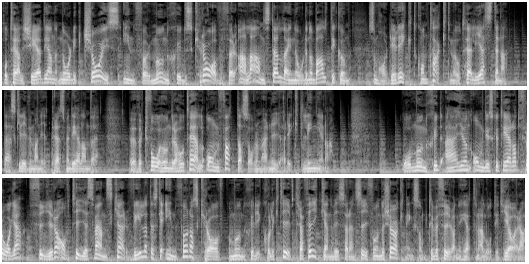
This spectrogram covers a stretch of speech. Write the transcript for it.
Hotellkedjan Nordic Choice inför munskyddskrav för alla anställda i Norden och Baltikum som har direktkontakt med hotellgästerna. Där skriver man i ett pressmeddelande. Över 200 hotell omfattas av de här nya riktlinjerna. Och munskydd är ju en omdiskuterad fråga. Fyra av tio svenskar vill att det ska införas krav på munskydd i kollektivtrafiken, visar en SIFO-undersökning som TV4-nyheterna låtit göra.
